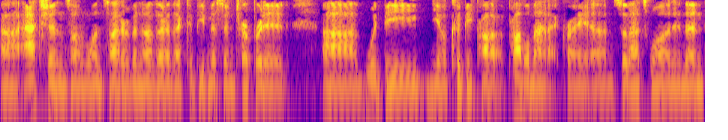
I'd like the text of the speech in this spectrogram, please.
uh, actions on one side or another that could be misinterpreted uh, would be, you know, could be pro- problematic, right? Um, so that's one. And then,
